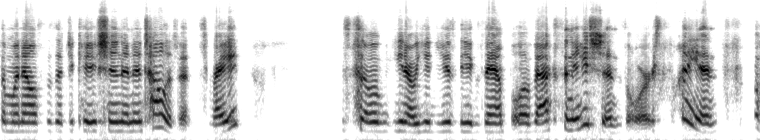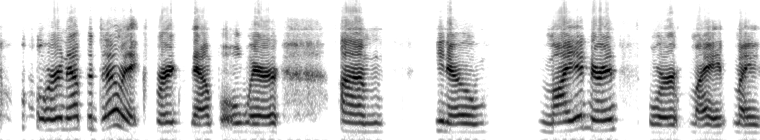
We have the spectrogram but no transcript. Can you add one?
someone else's education and intelligence, right? so you know you'd use the example of vaccinations or science or an epidemic for example where um, you know my ignorance or my my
